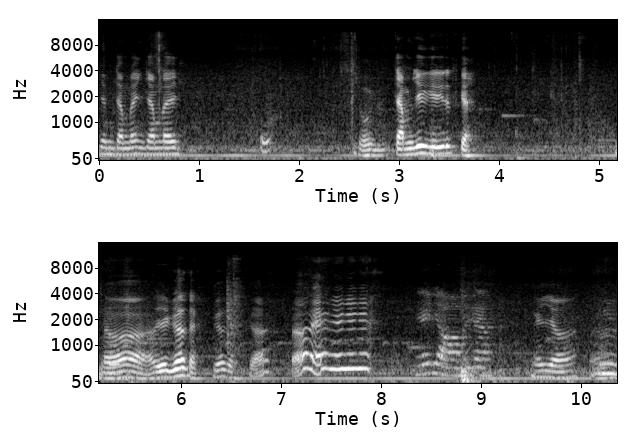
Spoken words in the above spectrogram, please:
trăm trăm đấy trăm đi Ủa, trăm dưới cái đít kìa. Đó rớt rồi rớt rồi đó đó nè nè nè nè. Nghe giò mày kìa. Ngay giờ Ừ.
